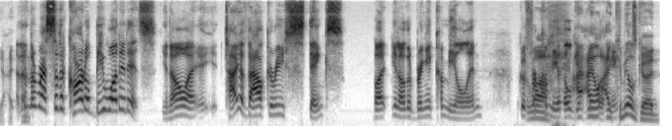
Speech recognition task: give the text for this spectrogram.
Yeah, and then the rest of the card will be what it is. You know, Taya Valkyrie stinks, but you know they're bringing Kamille in. Good for well, Kamille. I, I, I, Kamille's good.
